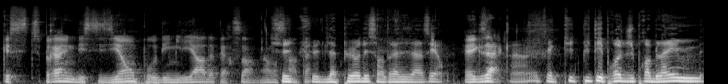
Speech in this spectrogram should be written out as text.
que si tu prends une décision pour des milliards de personnes. hein, c'est de la pure décentralisation. Exact. hein. Fait que tu- plus tu es proche du problème,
